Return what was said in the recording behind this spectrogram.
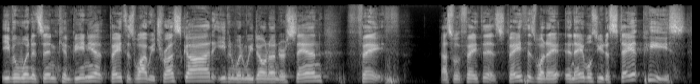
even when it's inconvenient. Faith is why we trust God, even when we don't understand. Faith. That's what faith is. Faith is what enables you to stay at peace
